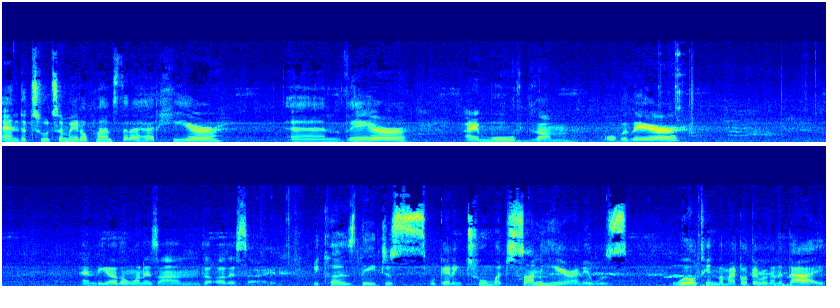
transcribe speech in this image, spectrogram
and the two tomato plants that I had here and there I moved them over there. And the other one is on the other side because they just were getting too much sun here and it was wilting them. I thought they were gonna die.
